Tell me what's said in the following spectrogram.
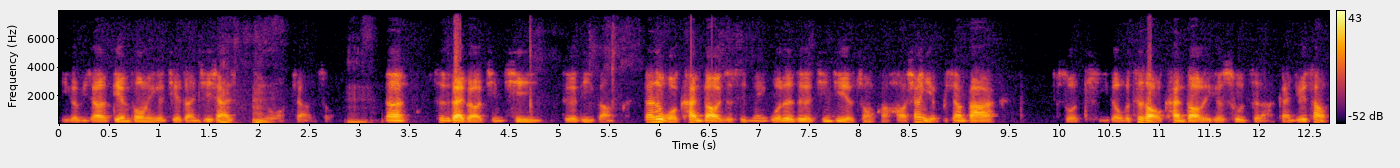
一个比较巅峰的一个阶段？接下来是往下走？嗯，那是不是代表景气这个地方？但是我看到就是美国的这个经济的状况，好像也不像大家所提的。我至少我看到了一个数字啦，感觉上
